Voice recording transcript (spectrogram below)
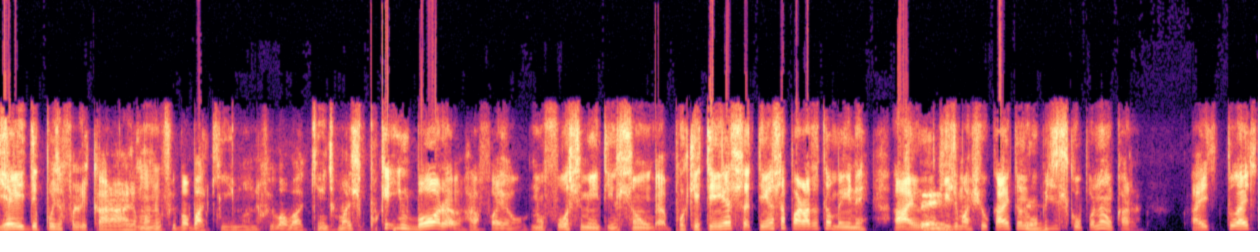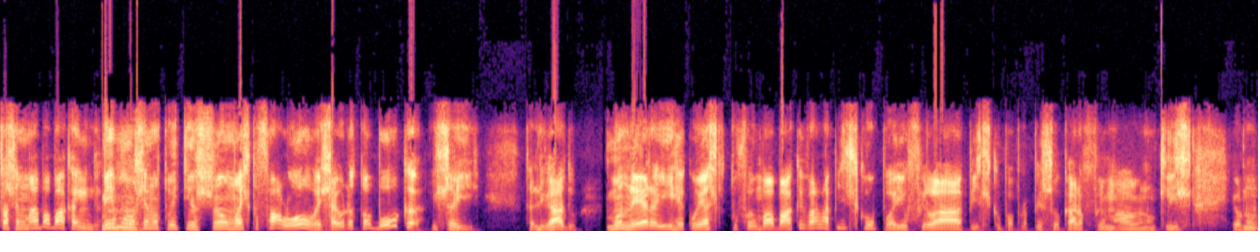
E aí depois eu falei, caralho, mano, eu fui babaquinho, mano, eu fui babaquinho demais. Porque embora, Rafael, não fosse minha intenção, é, porque tem essa, tem essa parada também, né? Ah, eu Sim. não quis machucar, então eu não vou pedir desculpa. Não, cara. Aí tu, aí tu tá sendo mais babaca ainda. Mesmo uhum. não sendo a tua intenção, mas tu falou, véio, saiu da tua boca isso aí, tá ligado? Maneira aí, reconhece que tu foi um babaca e vai lá pedir desculpa. Aí eu fui lá, pedir desculpa pra pessoa, cara, foi mal, eu não quis, eu não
